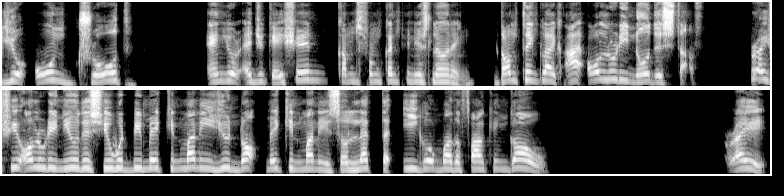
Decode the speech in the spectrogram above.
your own growth and your education comes from continuous learning. Don't think like I already know this stuff. Bro, if you already knew this, you would be making money. You're not making money. So let the ego motherfucking go. Right.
